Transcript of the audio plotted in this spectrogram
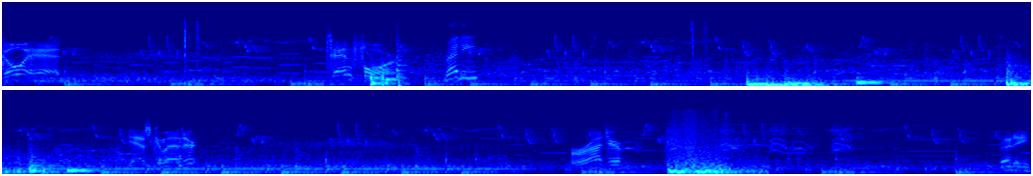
Go ahead. 10 4. Ready? Ready.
